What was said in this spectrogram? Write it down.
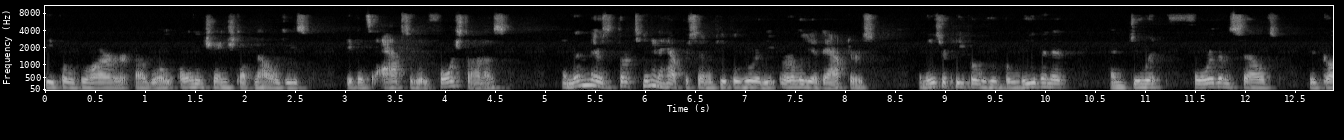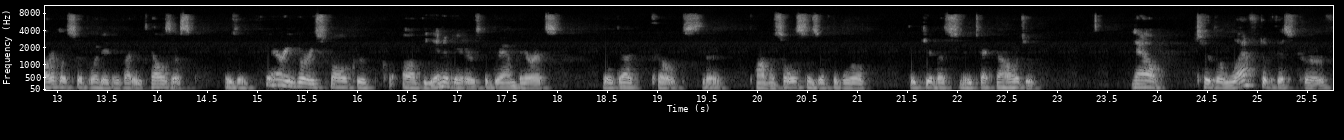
people who are uh, will only change technologies if it's absolutely forced on us. And then there's 13.5% of people who are the early adapters. And these are people who believe in it and do it for themselves, regardless of what anybody tells us. There's a very, very small group of the innovators, the Graham Barretts, the Doug Kochs, the Thomas Olsens of the world, that give us new technology. Now, to the left of this curve,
